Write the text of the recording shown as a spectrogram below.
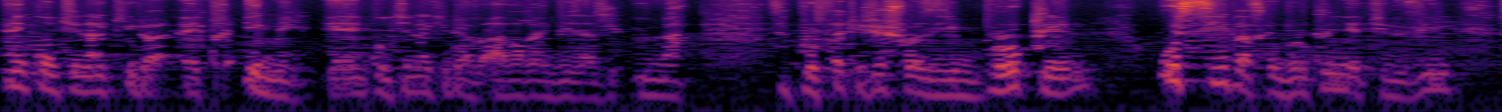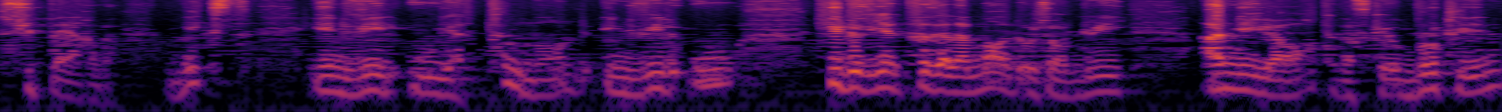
un continent qui doit être aimé et un continent qui doit avoir un visage humain. C'est pour ça que j'ai choisi Brooklyn, aussi parce que Brooklyn est une ville superbe, mixte, une ville où il y a tout le monde, une ville où, qui devient très à la mode aujourd'hui à New York, parce que Brooklyn,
